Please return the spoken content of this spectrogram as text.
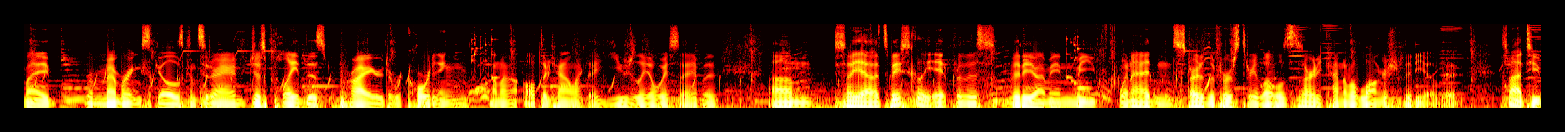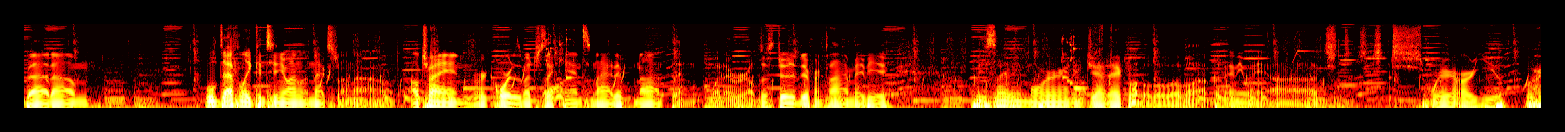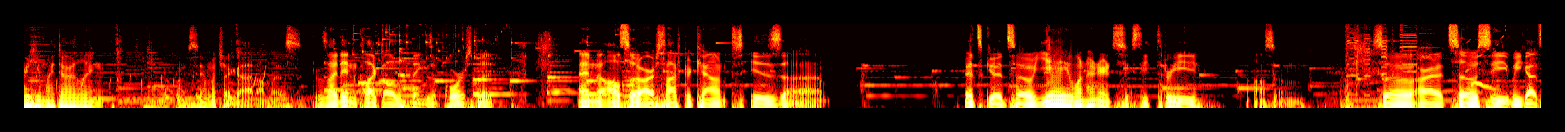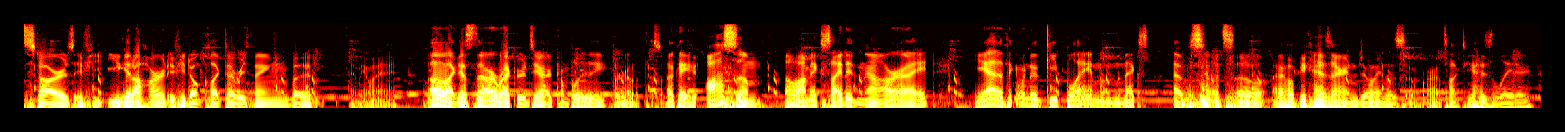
my remembering skills, considering I just played this prior to recording on an alt account, like I usually always say. But um, so yeah, that's basically it for this video. I mean, we went ahead and started the first three levels. It's already kind of a longish video, but it's not too bad. Um, we'll definitely continue on the next one. Uh, I'll try and record as much as I can tonight. If not, then whatever. I'll just do it a different time. Maybe be slightly more energetic. Blah blah blah blah blah. But anyway, uh, where are you? Where are you, my darling? I want to see how much I got on this because I didn't collect all the things, of course, but and also our Safka count is uh, it's good. So yay, 163. Awesome. So all right. So see, we got stars. If you, you get a heart if you don't collect everything, but anyway. Oh, I guess there are records here. I completely forgot about this. Okay, awesome. Oh, I'm excited now. All right. Yeah, I think I'm going to keep playing in the next episode. So I hope you guys are enjoying this so far. I'll talk to you guys later.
